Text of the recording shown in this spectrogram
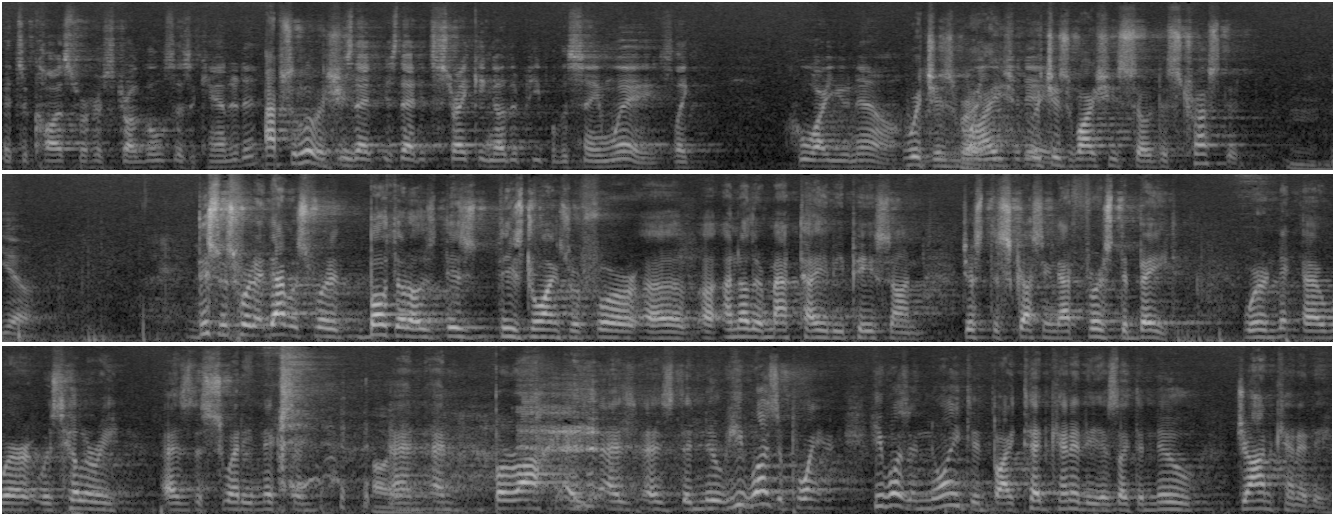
it's a cause for her struggles as a candidate? Absolutely. Is that, is that it's striking other people the same way? It's like, who are you now? Which is why, which is why she's so distrusted. Yeah. This was for, that was for, both of those, these, these drawings were for uh, another Matt Taibbi piece on just discussing that first debate where, uh, where it was Hillary as the sweaty Nixon oh, yeah. and, and Barack as, as, as the new, he was appointed, he was anointed by Ted Kennedy as like the new John Kennedy.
